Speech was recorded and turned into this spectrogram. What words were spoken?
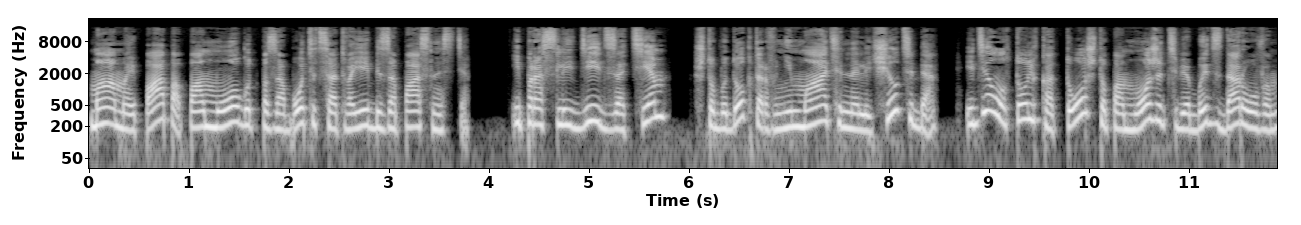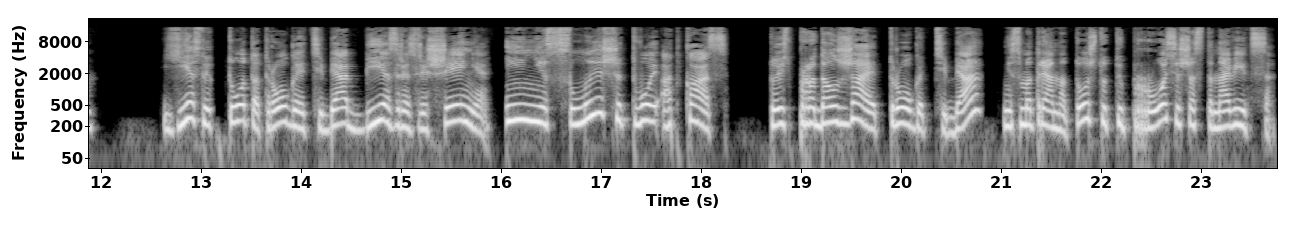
Мама и папа помогут позаботиться о твоей безопасности и проследить за тем, чтобы доктор внимательно лечил тебя и делал только то, что поможет тебе быть здоровым. Если кто-то трогает тебя без разрешения и не слышит твой отказ, то есть продолжает трогать тебя, несмотря на то, что ты просишь остановиться.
